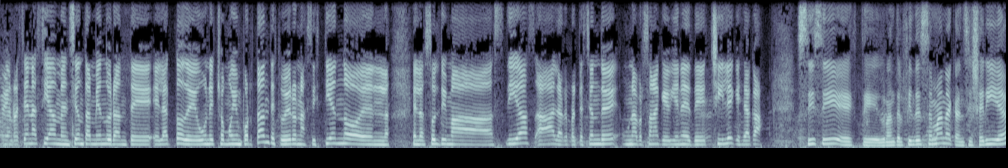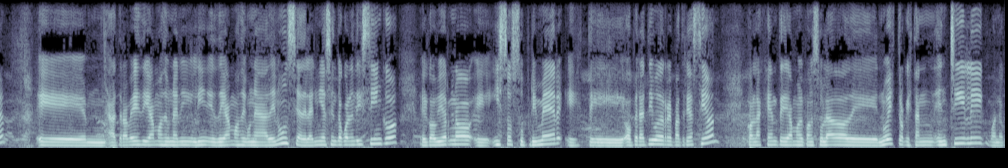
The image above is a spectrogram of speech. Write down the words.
Bien, recién hacían mención también durante el acto de un hecho muy importante, estuvieron asistiendo en, en los últimos días a la repatriación de una persona que viene de Chile, que es de acá. Sí, sí, este, durante el fin de semana, Cancillería, eh, a través, digamos, de una, digamos, de una denuncia de la línea 145, el gobierno eh, hizo su primer este, operativo de repatriación con la gente, digamos, del consulado de nuestro que están en Chile, bueno,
